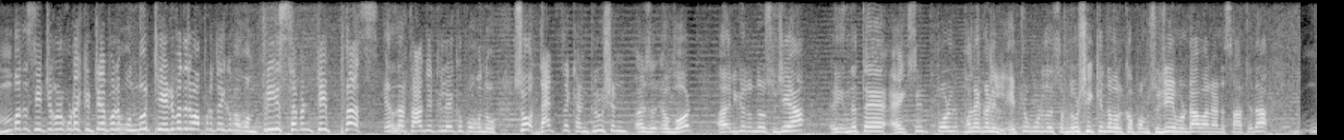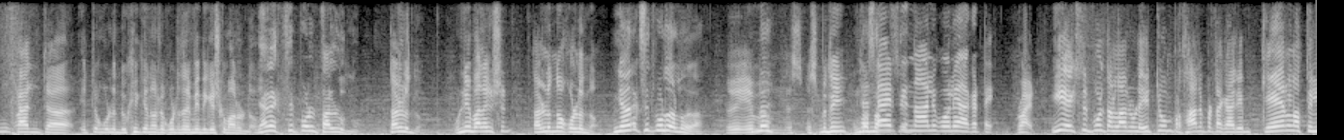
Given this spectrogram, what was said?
അമ്പത് സീറ്റുകൾ കൂടെ കിട്ടിയ പോലെ മുന്നൂറ്റി എഴുപതിനും അപ്പുറത്തേക്ക് പോകും. ത്രീ സെവന്റി പ്ലസ് എന്ന ടാർജറ്റിലേക്ക് പോകുന്നു. So that's the conclusion word എനിക്ക് തോന്നുന്നു സുജയ ഇന്നത്തെ എക്സിറ്റ് പോൾ ഫലങ്ങളിൽ ഏറ്റവും കൂടുതൽ സന്തോഷിക്കുന്നവർക്കൊപ്പം സുജയം ഉണ്ടാവാനാണ് സാധ്യത. ആൻഡ് ഏറ്റവും കൂടുതൽ ദുഃഖിക്കുന്നവരുടെ കൂട്ടത്തിൽ നിതീഷ് കുമാർ ഉണ്ടോ? ഞാൻ എക്സിറ്റ് പോൾ തള്ളുന്നു. തള്ളുന്നു. ഉണ്ണി ബാലകൃഷ്ണൻ തള്ളുന്നോ കൊള്ളുന്നോ? ഞാൻ എക്സിറ്റ് പോൾ ഏ, സ്മൃതി രണ്ടായിരത്തി നാല് പോലെ ആകട്ടെ. റൈറ്റ് ഈ എക്സിറ്റ് പോൾ തള്ളാനുള്ള ഏറ്റവും പ്രധാനപ്പെട്ട കാര്യം കേരളത്തിൽ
